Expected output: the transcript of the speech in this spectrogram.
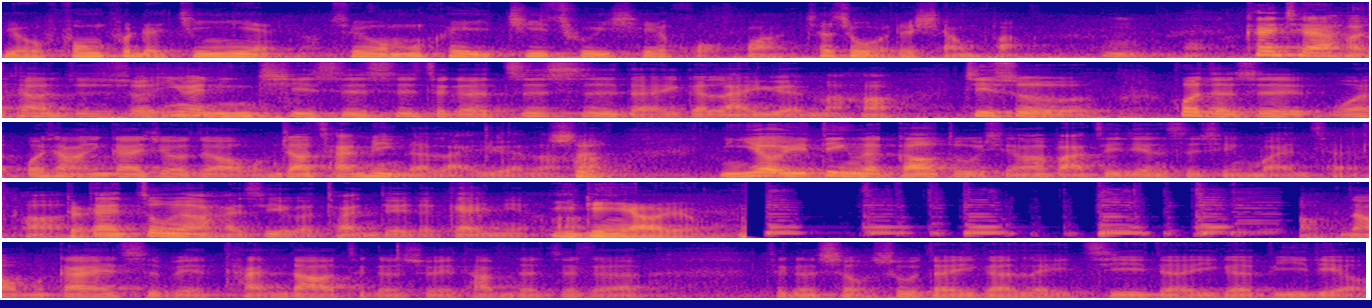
有丰富的经验，所以我们可以激出一些火花，这是我的想法。嗯，看起来好像就是说，因为您其实是这个知识的一个来源嘛，哈，技术或者是我我想应该就叫我们叫产品的来源了是哈。你有一定的高度，想要把这件事情完成哈，但重要还是有个团队的概念。一定要有。那我们刚才是不是也谈到这个，所以他们的这个这个手术的一个累积的一个 video，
